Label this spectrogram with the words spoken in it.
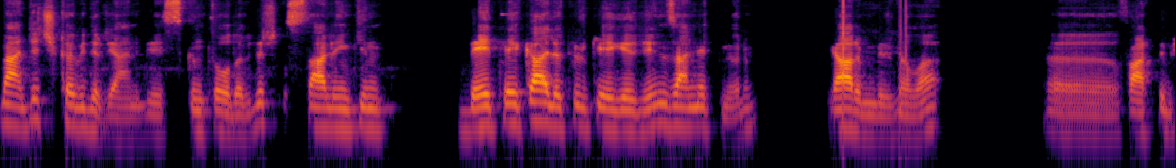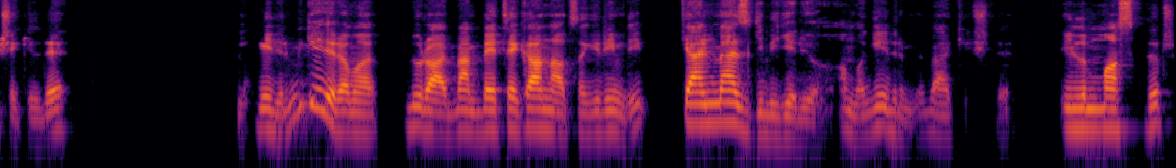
Bence çıkabilir yani bir sıkıntı olabilir. Starlink'in BTK ile Türkiye'ye geleceğini zannetmiyorum. Yarın bir gün ama e, farklı bir şekilde gelir mi? Gelir ama dur abi ben BTK'nın altına gireyim deyip gelmez gibi geliyor. Ama gelir mi? Belki işte Elon Musk'dır.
